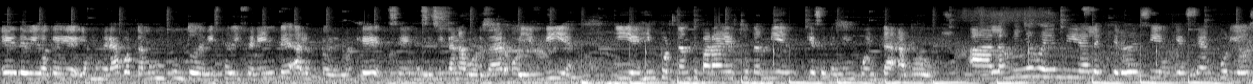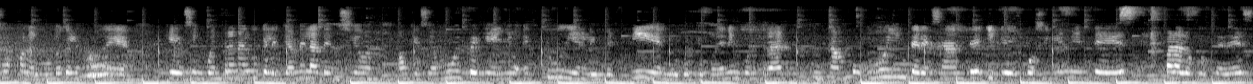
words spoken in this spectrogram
eh, debido a que las mujeres aportamos un punto de vista diferente a los problemas que se necesitan abordar hoy en día. Y es importante para esto también que se tenga en cuenta a todos. A las niñas hoy en día les quiero decir que sean curiosas con el mundo que les rodea, que si encuentran algo que les llame la atención, aunque sea muy pequeño, estudienlo, investiguenlo, porque pueden encontrar un campo muy interesante y que posiblemente es para lo que ustedes,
